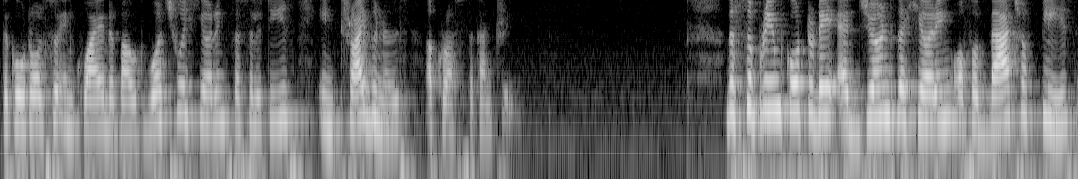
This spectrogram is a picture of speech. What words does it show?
The court also inquired about virtual hearing facilities in tribunals across the country. The Supreme Court today adjourned the hearing of a batch of pleas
